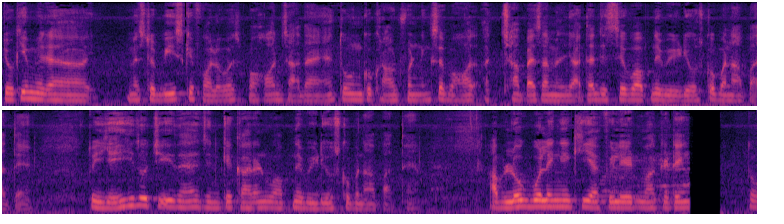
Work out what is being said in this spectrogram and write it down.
क्योंकि मिस्टर बीस के फॉलोअर्स बहुत ज़्यादा हैं तो उनको क्राउड फंडिंग से बहुत अच्छा पैसा मिल जाता है, जिससे वो अपने वीडियोस को बना पाते हैं। तो यही तो चीज़ है जिनके कारण वो अपने वीडियोस को बना पाते हैं। अब लोग बोलेंगे कि एफिलिएट मार्केटिंग तो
